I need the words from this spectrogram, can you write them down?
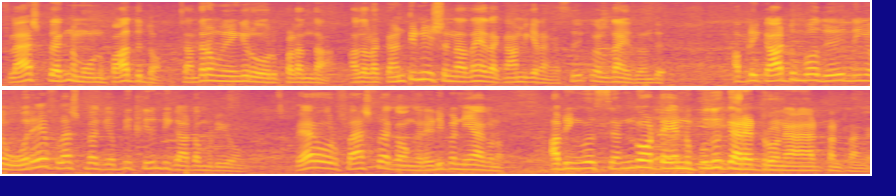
ஃப்ளாஷ்பேக் நம்ம ஒன்று பார்த்துட்டோம். சந்திரமுகிங்கிற ஒரு படம் தான் அதோட கண்டினியூஷனாக தான் இதை காமிக்கிறாங்க. சீக்வல் தான் இது வந்து. அப்படி காட்டும்போது நீங்கள் ஒரே ஃப்ளாஷ்பேக் எப்படி திரும்பி காட்ட முடியும்? வேறு ஒரு ஃப்ளாஷ்பேக் அவங்க ரெடி பண்ணி ஆகணும். அப்படிங்கும்போது செங்கோட்டையன் புது கேரக்டர் ஒன்று ஆட் பண்ணுறாங்க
